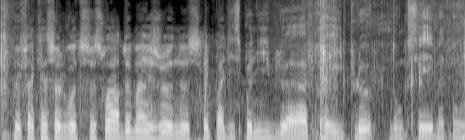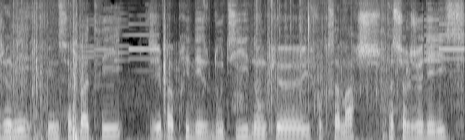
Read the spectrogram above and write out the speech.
Je vais faire qu'un seul vol ce soir. Demain je ne serai pas disponible. Après il pleut. Donc c'est maintenant que jamais. Une seule batterie. J'ai pas pris d'outils. Donc euh, il faut que ça marche. Un seul jeu d'hélice.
